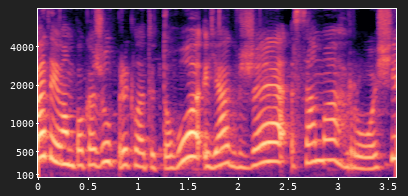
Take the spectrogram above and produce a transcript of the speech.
Давайте я вам покажу приклади того, як вже саме гроші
